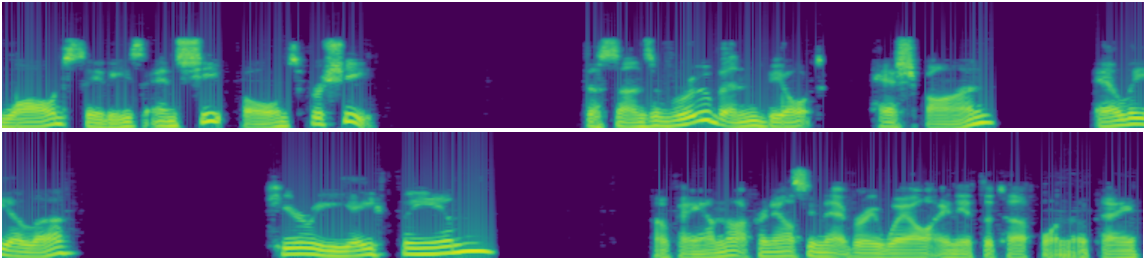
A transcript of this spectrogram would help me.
walled cities and sheepfolds for sheep. The sons of Reuben built Heshbon, Elealeh, Kiriathaim. Okay, I'm not pronouncing that very well, and it's a tough one, okay?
